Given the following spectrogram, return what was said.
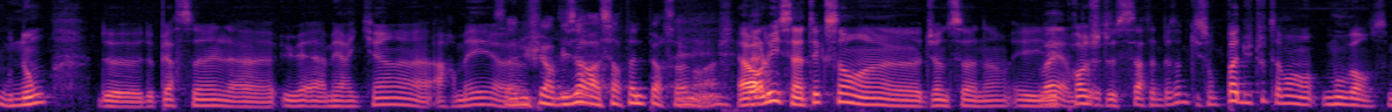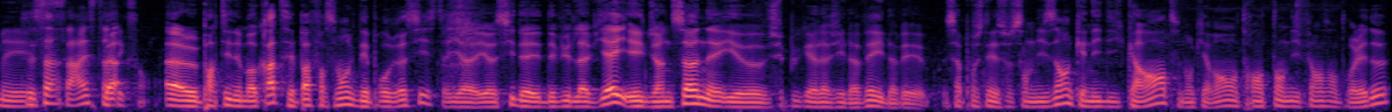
ou non de, de personnel euh, américain armé. Ça a euh. dû faire bizarre à certaines personnes. ouais. Alors Ouais. lui, c'est un Texan, hein, euh, Johnson, hein, et il est proche de certaines personnes qui sont pas du tout en mouvance, mais ça. ça. reste un Bah, Texan. euh, le Parti démocrate, c'est pas forcément que des progressistes. Il y a, il y a aussi des, des vieux de la vieille. Et Johnson, et, euh, je sais plus quel âge il avait, il avait s'approchait des 70 ans, Kennedy 40, donc il y a vraiment 30 ans de différence entre les deux.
